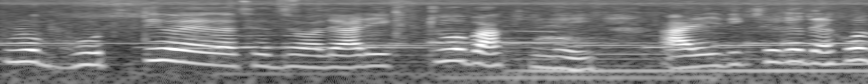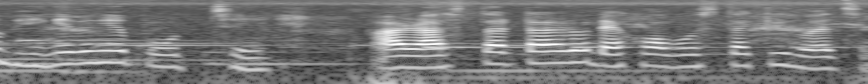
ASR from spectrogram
পুরো ভর্তি হয়ে গেছে জলে আর একটুও বাকি নেই। আর এই দিক থেকে দেখো ভেঙে ভেঙে পড়ছে। আর রাস্তাটারও দেখো অবস্থা কি হয়েছে।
